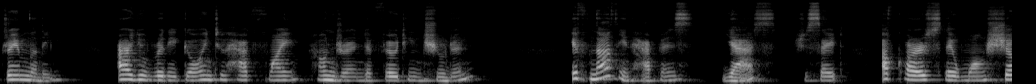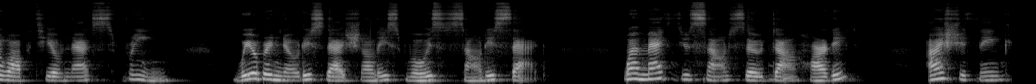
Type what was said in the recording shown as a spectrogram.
dreamily. Are you really going to have 514 children? If nothing happens, yes, she said. Of course, they won't show up till next spring. Wilbur noticed that Charlotte's voice sounded sad. What makes you sound so downhearted? I should think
